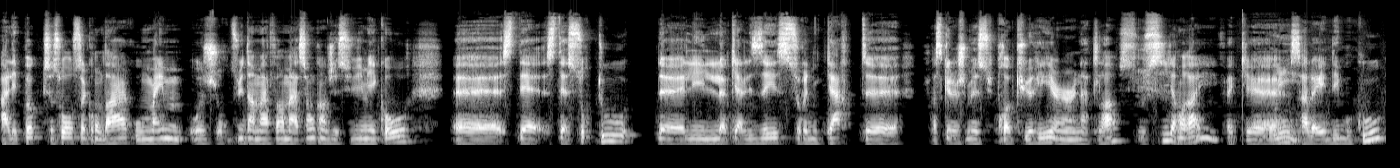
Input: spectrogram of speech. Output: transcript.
à l'époque, que ce soit au secondaire ou même aujourd'hui dans ma formation quand j'ai suivi mes cours, euh, c'était c'était surtout de les localiser sur une carte euh, parce que je me suis procuré un atlas aussi en rail, fait que euh, Oui. ça l'a aidé beaucoup.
